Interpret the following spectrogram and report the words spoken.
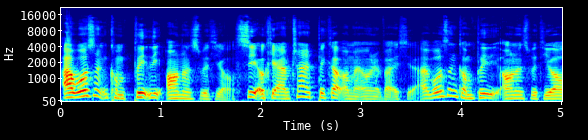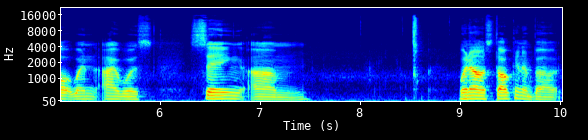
I wasn't completely honest with y'all. See, okay, I'm trying to pick up on my own advice here. I wasn't completely honest with y'all when I was saying, um, when I was talking about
